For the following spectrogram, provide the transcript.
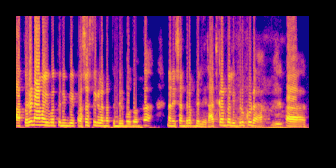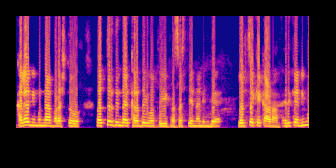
ಆ ಪರಿಣಾಮ ಇವತ್ತು ನಿಮ್ಗೆ ಪ್ರಶಸ್ತಿಗಳನ್ನ ತಂದಿರ್ಬೋದು ಅಂತ ನಾನು ಈ ಸಂದರ್ಭದಲ್ಲಿ ರಾಜಕಾರಣದಲ್ಲಿ ಇದ್ರೂ ಕೂಡ ಕಲೆ ನಿಮ್ಮನ್ನ ಬಹಳಷ್ಟು ಹತ್ತಿರದಿಂದ ಕರೆದು ಇವತ್ತು ಈ ಪ್ರಶಸ್ತಿಯನ್ನ ನಿಮ್ಗೆ ಲಭಿಸಕ್ಕೆ ಕಾರಣ ಅಂತ. ಇದಕ್ಕೆ ನಿಮ್ಮ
